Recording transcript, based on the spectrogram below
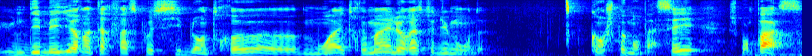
une des meilleures interfaces possibles entre euh, moi, être humain, et le reste du monde. Quand je peux m'en passer, je m'en passe.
